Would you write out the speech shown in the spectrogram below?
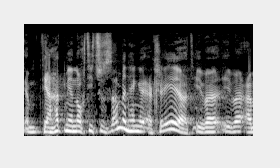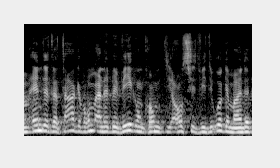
ähm, der hat mir noch die Zusammenhänge erklärt über, über am Ende der Tage, warum eine Bewegung kommt, die aussieht wie die Urgemeinde.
